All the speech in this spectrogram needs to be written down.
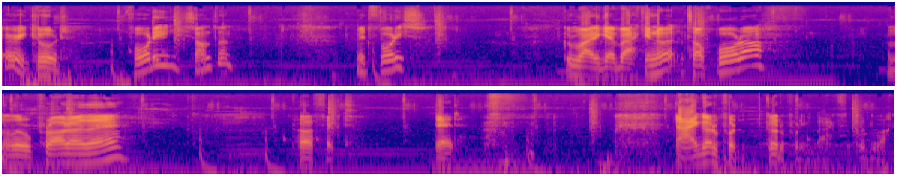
Very good. 40 something? Mid 40s. Good way to get back into it. Top water. And the little proto there. Perfect. Dead. nah, I gotta put gotta put him back for good luck.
